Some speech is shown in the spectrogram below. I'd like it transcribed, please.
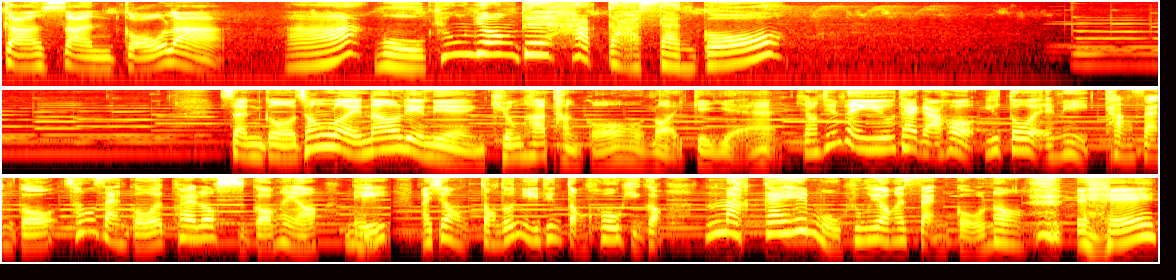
家山歌啦。啊！毛庆阳的客家山歌，山歌从来闹连连，穷下堂哥来吉言。乡亲朋友大家好，又到二零堂山歌唱山歌的快乐时光了哟。哎，我想，当初你一定当好奇过，马该是毛庆样的山歌呢？哎嘿，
